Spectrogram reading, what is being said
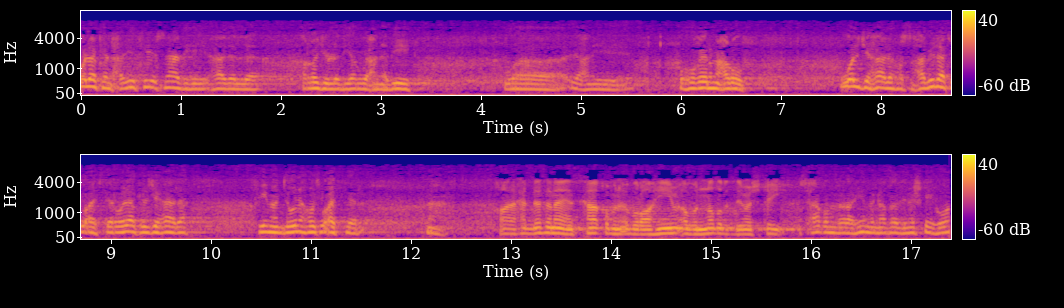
ولكن الحديث في إسناده هذا الرجل الذي يروي عن أبيه ويعني وهو غير معروف. والجهالة في الصحابي لا تؤثر ولكن الجهالة في من دونه تؤثر. نعم. قال حدثنا إسحاق بن إبراهيم أبو النضر الدمشقي. إسحاق بن إبراهيم بن النضر الدمشقي هو؟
